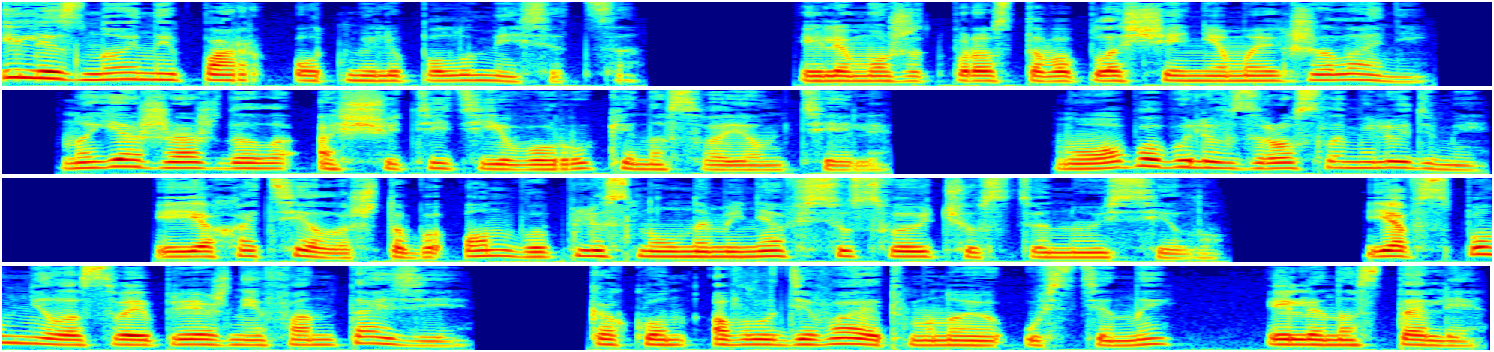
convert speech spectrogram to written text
или знойный пар отмели полумесяца, или, может, просто воплощение моих желаний, но я жаждала ощутить его руки на своем теле. Мы оба были взрослыми людьми, и я хотела, чтобы он выплеснул на меня всю свою чувственную силу. Я вспомнила свои прежние фантазии, как он овладевает мною у стены или на столе.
